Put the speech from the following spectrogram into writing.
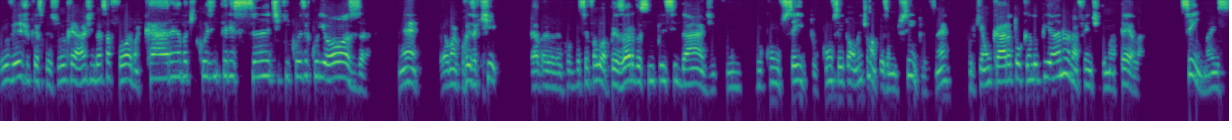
eu vejo que as pessoas reagem dessa forma. Caramba, que coisa interessante, que coisa curiosa, né? É uma coisa que, como você falou, apesar da simplicidade do conceito, conceitualmente é uma coisa muito simples, né? Porque é um cara tocando piano na frente de uma tela. Sim, mas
